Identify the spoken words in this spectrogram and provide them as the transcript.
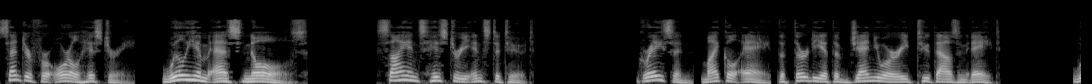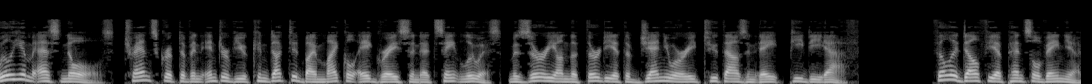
Center for Oral History, William S. Knowles, Science History Institute. Grayson, Michael A. The 30th of January 2008. William S. Knowles, transcript of an interview conducted by Michael A. Grayson at St. Louis, Missouri on 30 January 2008 PDF. Philadelphia, Pennsylvania,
